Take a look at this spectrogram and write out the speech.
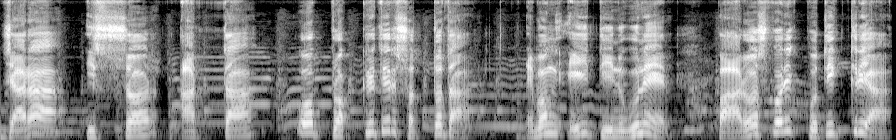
যারা ঈশ্বর, আত্মা ও প্রকৃতির সত্যতা এবং এই তিন গুণের পারস্পরিক প্রতিক্রিয়া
